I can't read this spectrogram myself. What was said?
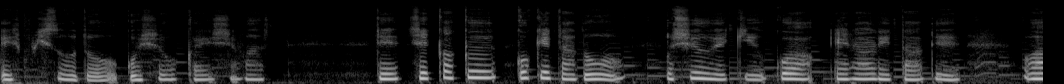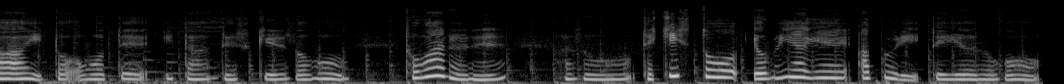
エピソードをご紹介します。で、せっかく5桁の収益が得られたで、わーいと思っていたんですけれども、とあるね、あの、テキスト読み上げアプリっていうのを、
